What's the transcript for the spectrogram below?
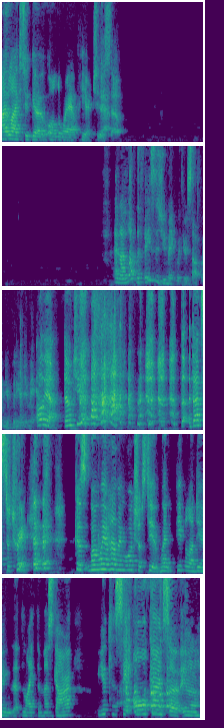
I Um, like to go all the way up here too. Yeah. So and I love the faces you make with yourself when you're putting on your makeup. oh yeah, don't you? That's the trick. Because when we're having workshops too, when people are doing that, like the mascara, you can see all kinds of, you know,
